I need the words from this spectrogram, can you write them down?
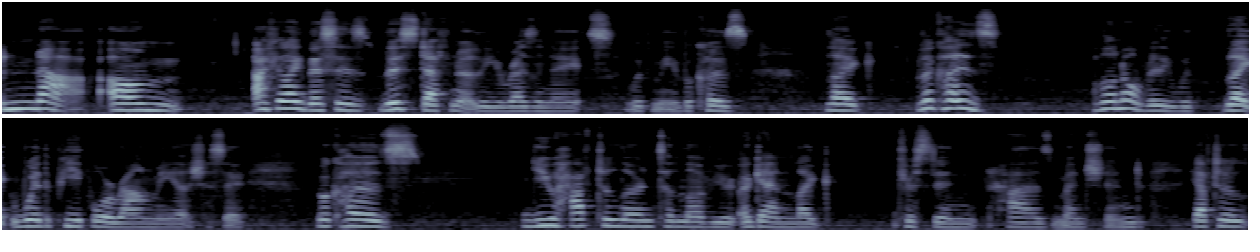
Nah, um, I feel like this is this definitely resonates with me because, like, because, well, not really with like with people around me. Let's just say, because you have to learn to love your again, like Tristan has mentioned, you have to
